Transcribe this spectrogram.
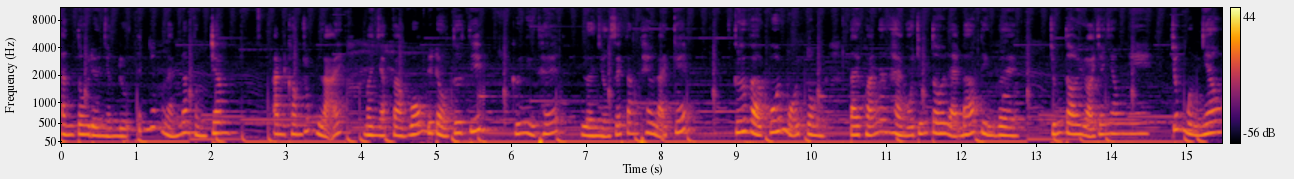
anh tôi đều nhận được ít nhất là 5% anh không rút lãi mà nhập vào vốn để đầu tư tiếp. Cứ như thế, lợi nhuận sẽ tăng theo lãi kép. Cứ vào cuối mỗi tuần, tài khoản ngân hàng của chúng tôi lại báo tiền về. Chúng tôi gọi cho nhau nghe, chúc mừng nhau,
